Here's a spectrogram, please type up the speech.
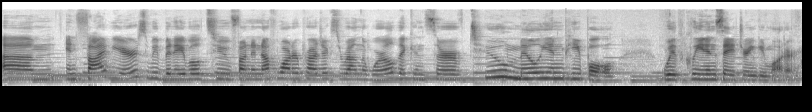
Um, in five years, we've been able to fund enough water projects around the world that can serve two million people with clean and safe drinking water.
